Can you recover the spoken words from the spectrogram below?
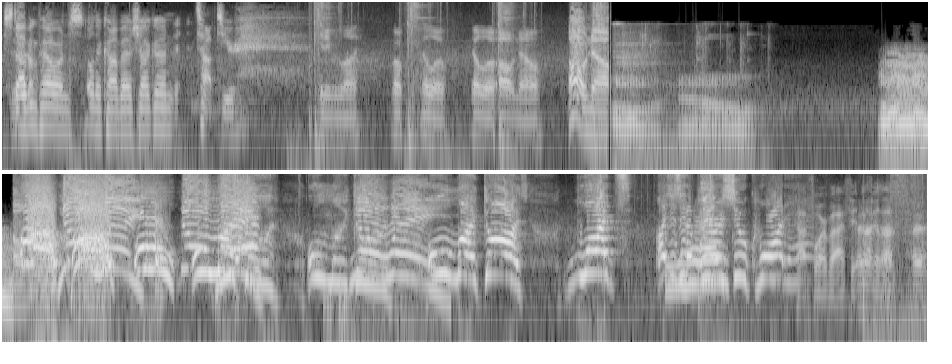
Stopping power on, the- on the combat shotgun, top tier. Can't even lie. Oh, hello. Hello. Oh no. Oh no! Oh! oh! oh! way! Oh! No oh my god! Oh my god! No way! Oh my gosh! What? I just hit a parachute quad head. Got four, but I feel, Or I feel quad, that. or-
